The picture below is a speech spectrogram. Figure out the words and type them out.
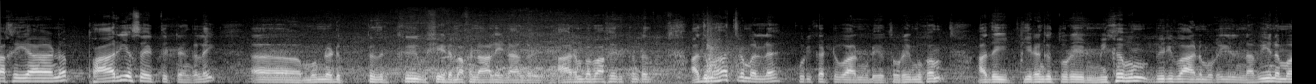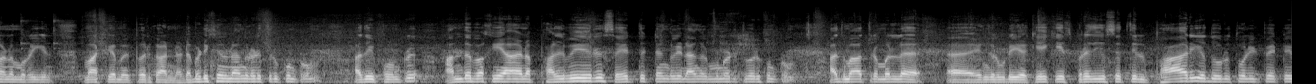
வகையான பாரிய செயற்திட்டங்களை முன்னெடுப்பதற்கு விஷயமாக நாளை நாங்கள் ஆரம்பமாக இருக்கின்றது. அது மாத்திரமல்ல குறிக்கட்டுவானுடைய துறைமுகம் அதை பிறங்குத்துறை மிகவும் விரிவான முறையில் நவீனமான முறையில் மாற்றியமைப்பதற்கான நடவடிக்கைகள் நாங்கள் எடுத்திருக்கின்றோம். அதே போன்று அந்த வகையான பல்வேறு செயற்திட்டங்களை நாங்கள் முன்னெடுத்து வருகின்றோம். அது மாத்திரமல்ல எங்களுடைய கேகேஎஸ் பிரதேசத்தில் பாரியதொரு தொழிற்பேட்டை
